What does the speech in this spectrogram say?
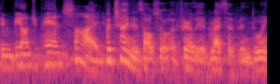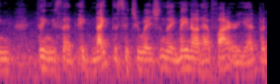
to be on Japan's side. But China is also fairly aggressive in doing things that ignite the situation. They may not have fire yet, but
